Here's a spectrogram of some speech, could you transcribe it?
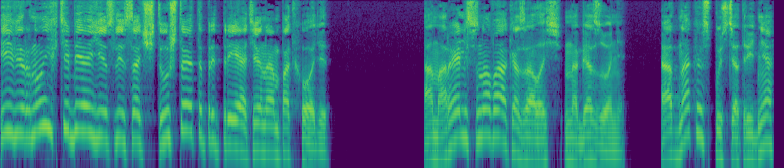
«И верну их тебе, если сочту, что это предприятие нам подходит». А Морель снова оказалась на газоне. Однако спустя три дня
